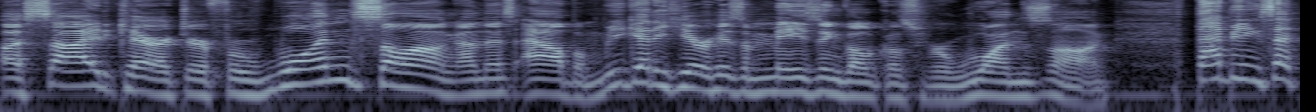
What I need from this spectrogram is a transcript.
a side character for one song on this album. We get to hear his amazing vocals for one song. That being said,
